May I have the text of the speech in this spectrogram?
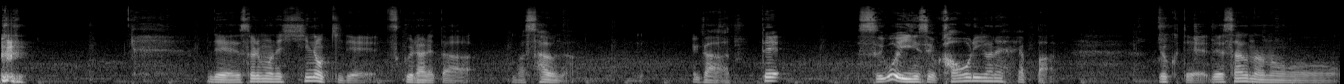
でそれもねヒノキで作られた、まあ、サウナがあってすごいいいんですよ。香りがねやっぱ良くて。でサウナの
